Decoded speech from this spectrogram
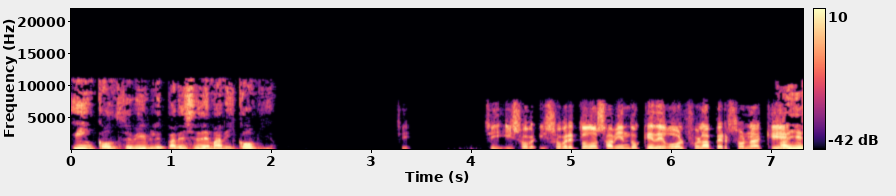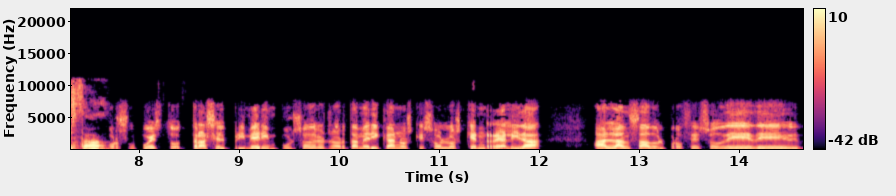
inconcebible, parece de manicomio. Sí, y sobre, y sobre todo sabiendo que De Gaulle fue la persona que, por supuesto, tras el primer impulso de los norteamericanos, que son los que en realidad han lanzado el proceso de,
